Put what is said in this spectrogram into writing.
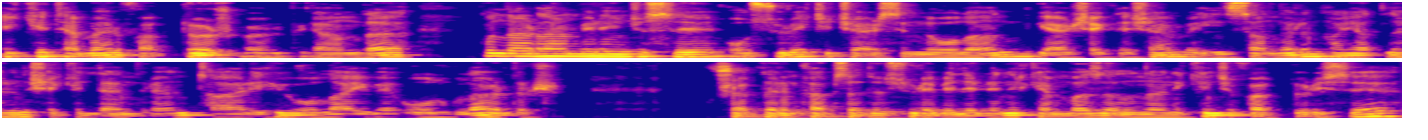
iki temel faktör ön planda. Bunlardan birincisi o süreç içerisinde olan, gerçekleşen ve insanların hayatlarını şekillendiren tarihi olay ve olgulardır. Kuşakların kapsadığı süre belirlenirken baz alınan ikinci faktör ise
